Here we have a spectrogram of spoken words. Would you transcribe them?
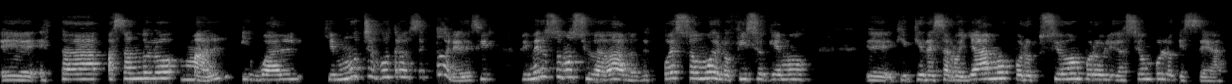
eh, está pasándolo mal, igual que muchos otros sectores. Es decir, primero somos ciudadanos, después somos el oficio que hemos eh, que, desarrollamos por opción, por obligación, por lo que sea.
